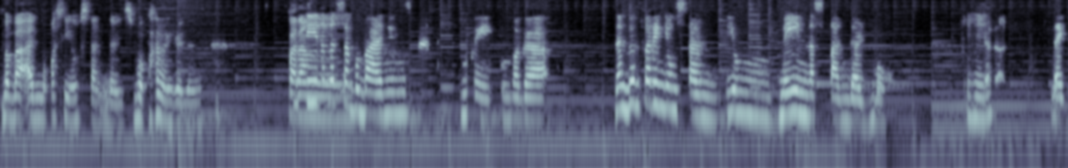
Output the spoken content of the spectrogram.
babaan mo kasi yung standards mo, parang ganun. Parang, hindi naman sa babaan yung standards mo eh. Kumbaga, nandun pa rin yung stand, yung main na standard mo. Mm-hmm. Ganun like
